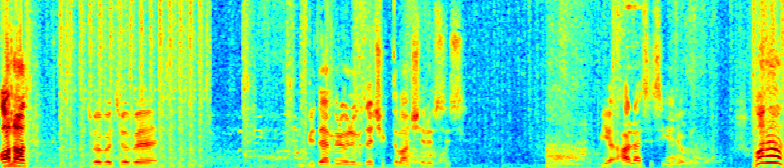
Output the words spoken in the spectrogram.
Anan! Tövbe tövbe. Birdenbire önümüze çıktı lan şerefsiz. Bir hala sesi geliyor bunun. Ana!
